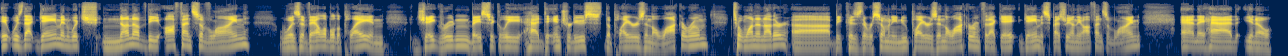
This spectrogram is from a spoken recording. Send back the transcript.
it was that game in which none of the offensive line was available to play, and Jay Gruden basically had to introduce the players in the locker room to one another uh, because there were so many new players in the locker room for that ga- game, especially on the offensive line. And they had, you know,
